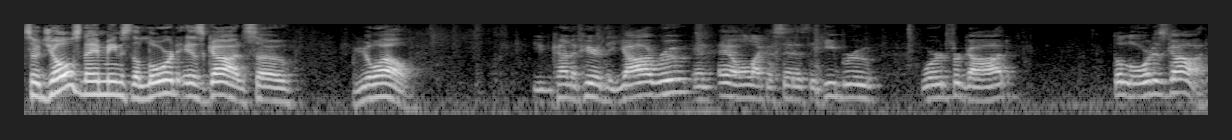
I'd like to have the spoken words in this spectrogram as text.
So Joel's name means the Lord is God. So Yoel. You can kind of hear the Yah root and El, like I said, is the Hebrew word for God. The Lord is God.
